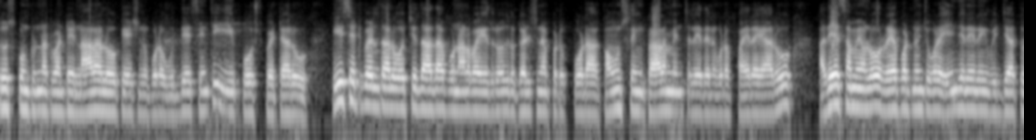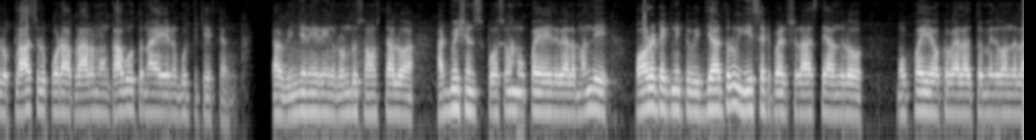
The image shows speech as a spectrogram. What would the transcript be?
చూసుకుంటున్నటువంటి నారా లోకేష్ను కూడా ఉద్దేశించి ఈ పోస్ట్ పెట్టారు. ఈ సెట్ ఫలితాలు వచ్చి దాదాపు నలభై ఐదు రోజులు గడిచినప్పటికి కూడా కౌన్సిలింగ్ ప్రారంభించలేదని కూడా ఫైర్ అయ్యారు. అదే సమయంలో రేపటి నుంచి కూడా ఇంజనీరింగ్ విద్యార్థులు క్లాసులు కూడా ప్రారంభం కాబోతున్నాయని గుర్తు చేశారు. ఇంజనీరింగ్ రెండు సంవత్సరాలు అడ్మిషన్స్ కోసం ముప్పై ఐదు వేల మంది పాలిటెక్నిక్ విద్యార్థులు ఈసెట్ పరీక్ష రాస్తే అందులో ముప్పై ఒక వేల తొమ్మిది వందల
